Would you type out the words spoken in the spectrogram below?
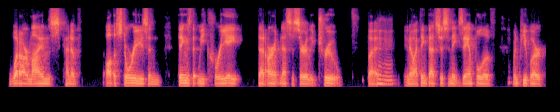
what our minds kind of all the stories and things that we create that aren't necessarily true but mm-hmm. you know i think that's just an example of when people are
